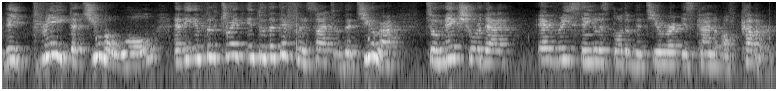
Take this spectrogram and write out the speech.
They break the tumor wall and they infiltrate into the different sides of the tumor to make sure that every single spot of the tumor is kind of covered.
